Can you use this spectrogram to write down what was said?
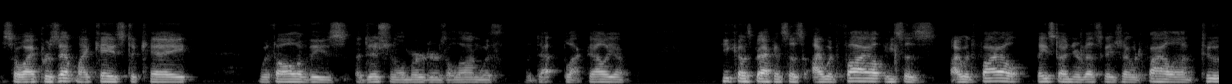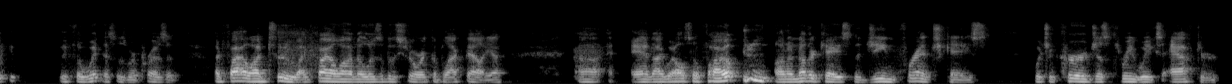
so I present my case to Kay with all of these additional murders along with the Black Dahlia. He comes back and says, I would file, he says, I would file, based on your investigation, I would file on two, if the witnesses were present, I'd file on two. I'd file on Elizabeth Short, the Black Dahlia, uh, and I would also file on another case, the Jeanne French case, which occurred just three weeks after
